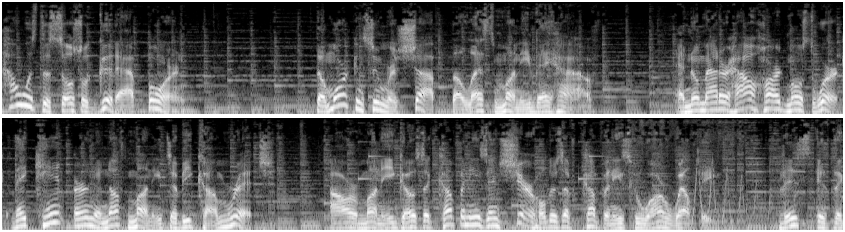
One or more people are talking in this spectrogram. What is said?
how was the Social Good app born? The more consumers shop, the less money they have. And no matter how hard most work, they can't earn enough money to become rich. Our money goes to companies and shareholders of companies who are wealthy. This is the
